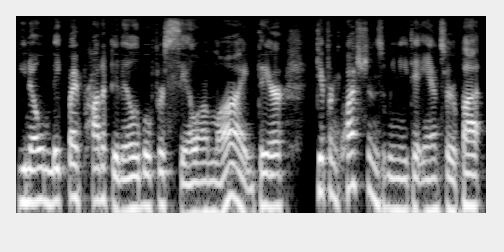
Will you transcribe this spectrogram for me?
you know, make my product available for sale online? there are different questions we need to answer, but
